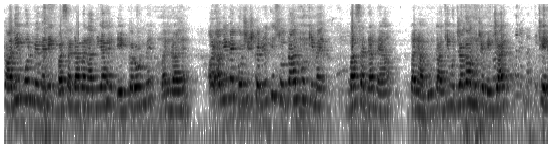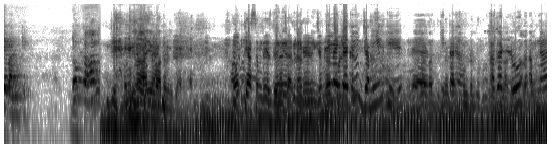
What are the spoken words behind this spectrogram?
कादीपुर में मैंने एक बस अड्डा बना दिया है, डेढ़ करोड़ में बन रहा है। और अभी मैं कोशिश कर रही हूँ कि सुल्तानपुर की मैं बस अड्डा नया बना दूँ, ताकि वो जगह मुझे मिल जाए, ठेले वालों के तो काम जी। हाँ ये बात है। बिल्कुल और क्या संदेश देना चाहते हैं? ज़मीन मैं कहती हूँ जमील के की तरह अगर लोग अपना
